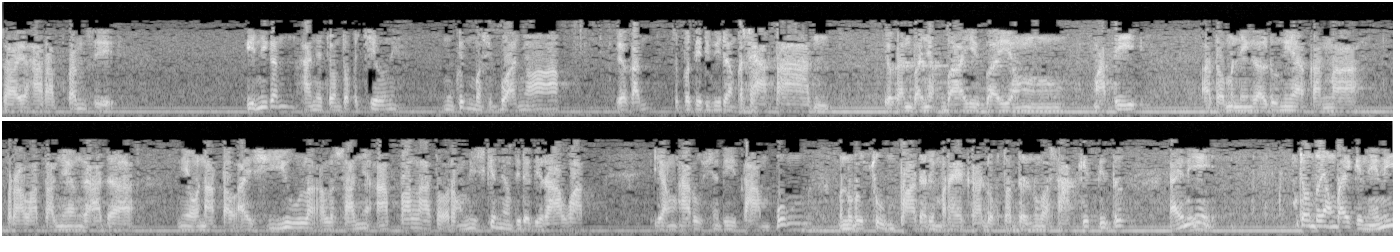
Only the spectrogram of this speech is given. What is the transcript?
saya harapkan sih ini kan hanya contoh kecil nih. Mungkin masih banyak ya kan seperti di bidang kesehatan. Ya kan banyak bayi-bayi yang mati atau meninggal dunia karena perawatannya nggak ada neonatal ICU lah alasannya apalah atau orang miskin yang tidak dirawat yang harusnya ditampung menurut sumpah dari mereka dokter dan rumah sakit itu. Nah ini contoh yang baik ini. Ini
